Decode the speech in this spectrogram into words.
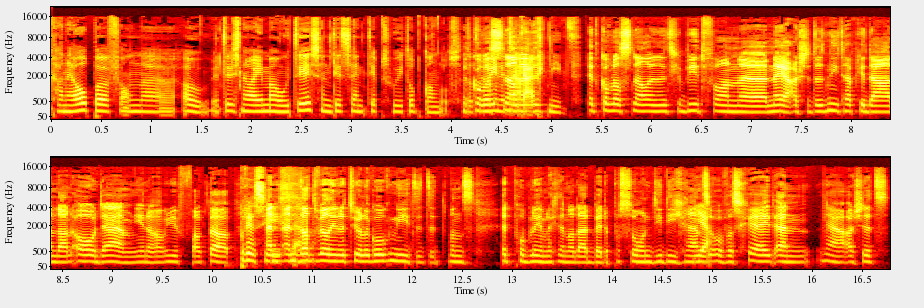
gaan helpen van eh, oh, het is nou eenmaal hoe het is en dit zijn tips hoe je het op kan lossen. Het dat komt wil je wel snel eigenlijk niet. Het komt al snel in het gebied van, eh nou ja, als je dit niet hebt gedaan, dan oh damn, you know, you fucked up. Precies. En, dat wil je natuurlijk ook niet. Het, het- want het probleem ligt inderdaad bij de persoon die die grenzen Ja. overschrijdt. En ja, als je het.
